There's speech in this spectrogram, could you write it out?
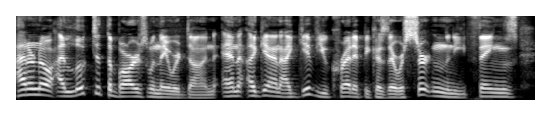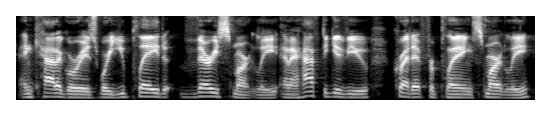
I don't know. I looked at the bars when they were done, and again, I give you credit because there were certainly things and categories where you played very smartly, and I have to give you credit for playing smartly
